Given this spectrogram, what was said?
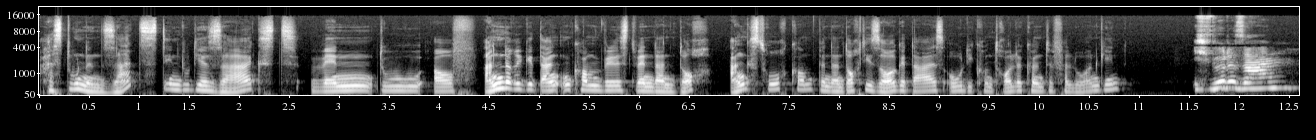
Hast du einen Satz, den du dir sagst, wenn du auf andere Gedanken kommen willst, wenn dann doch Angst hochkommt, wenn dann doch die Sorge da ist, oh, die Kontrolle könnte verloren gehen? Ich würde sagen,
